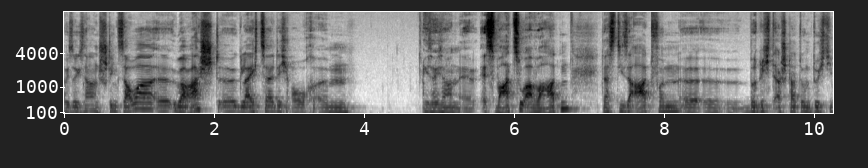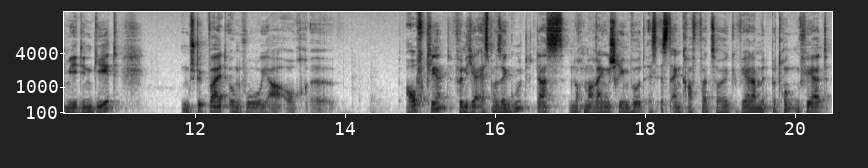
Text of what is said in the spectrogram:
wie soll ich sagen, stinksauer, äh, überrascht, äh, gleichzeitig auch. Ähm, wie soll ich sagen, äh, es war zu erwarten, dass diese Art von äh, äh, Berichterstattung durch die Medien geht. Ein Stück weit irgendwo ja auch aufklärend, finde ich ja erstmal sehr gut, dass nochmal reingeschrieben wird, es ist ein Kraftfahrzeug, wer damit betrunken fährt,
